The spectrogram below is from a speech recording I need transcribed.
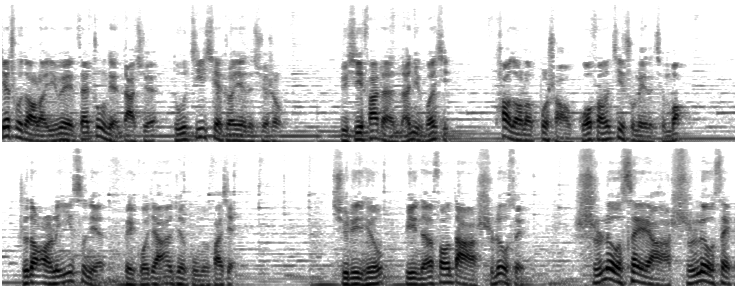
接触到了一位在重点大学读机械专业的学生，与其发展男女关系，套到了不少国防技术类的情报，直到二零一四年被国家安全部门发现，许丽婷比男方大十六岁，十六岁啊，十六岁，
